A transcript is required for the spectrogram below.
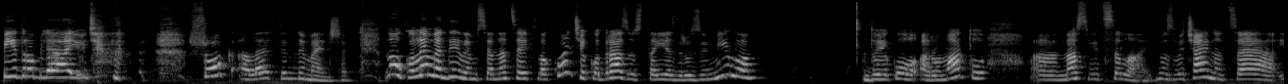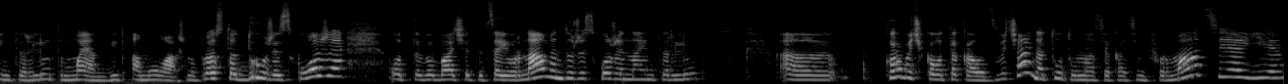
підробляють. Шок, але тим не менше. Ну, коли ми дивимося на цей флакончик, одразу стає зрозуміло. До якого аромату а, нас відсилають. Ну, звичайно, це інтерлюд Мен від Амуаш. Ну, просто дуже схоже. От ви бачите, цей орнамент дуже схожий на інтерлюд. Е, Коробочка от така от звичайна. Тут у нас якась інформація є.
